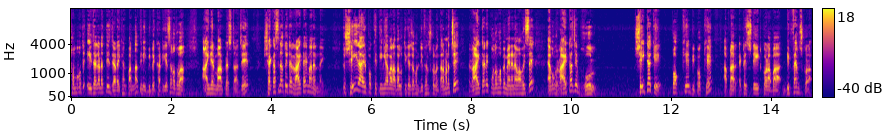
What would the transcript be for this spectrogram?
সম্ভবত এই জায়গাটাতে যারা খান পান না তিনি বিবেক খাটিয়েছেন অথবা আইনের মারপেসটা যে শেখ হাসিনা তো এটা রায়টাই মানেন নাই। তো সেই রায়ের পক্ষে তিনি আবার আদালত থেকে যখন ডিফেন্স করবেন, তার মানে হচ্ছে রায়টারে কোনোভাবে মেনে নেওয়া হয়েছে এবং রায়টা যে ভুল সেইটাকে পক্ষে, বিপক্ষে আপনার একটা স্টেট করা বা ডিফেন্স করা।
